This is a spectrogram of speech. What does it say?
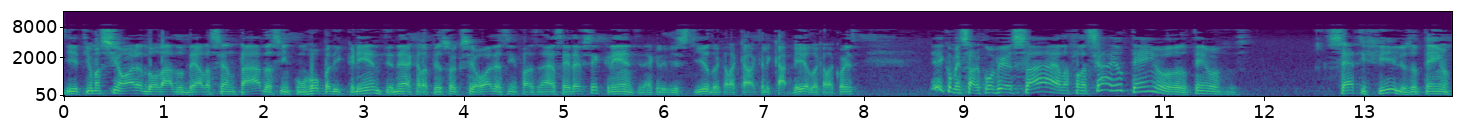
e tinha uma senhora do lado dela sentada, assim, com roupa de crente, né? Aquela pessoa que você olha assim e fala assim, ah, essa aí deve ser crente, né? Aquele vestido, aquela, aquele cabelo, aquela coisa. E aí começaram a conversar, ela falou assim, ah, eu tenho, tenho sete filhos, eu tenho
